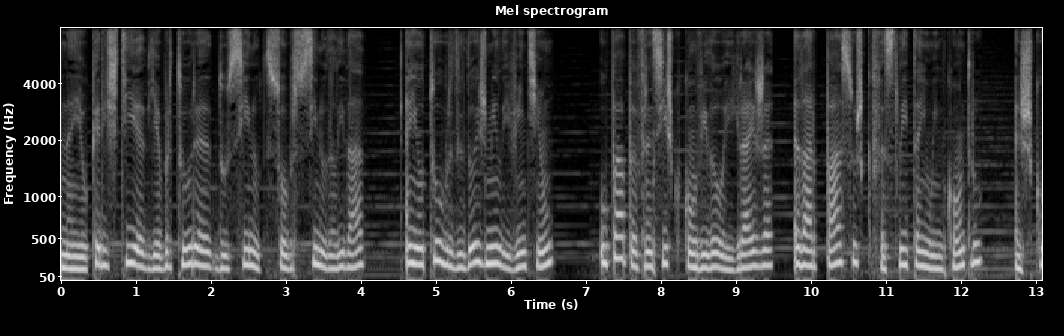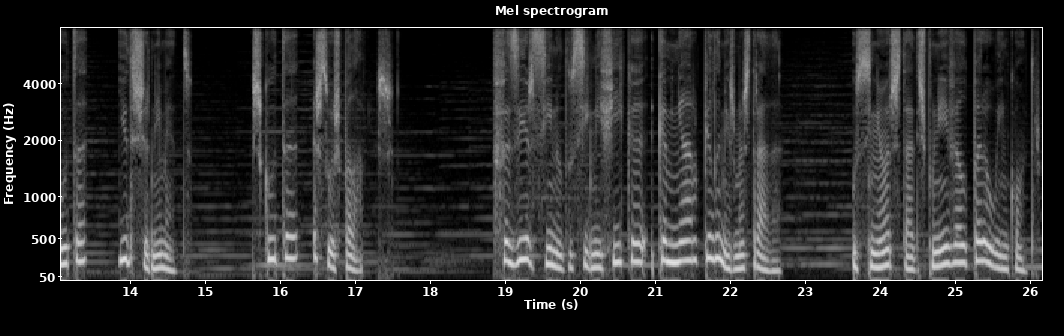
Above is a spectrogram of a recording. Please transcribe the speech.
Na Eucaristia de abertura do Sínodo sobre Sinodalidade, em outubro de 2021, o Papa Francisco convidou a Igreja a dar passos que facilitem o encontro, a escuta e o discernimento. Escuta as suas palavras. Fazer sínodo significa caminhar pela mesma estrada. O Senhor está disponível para o encontro.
